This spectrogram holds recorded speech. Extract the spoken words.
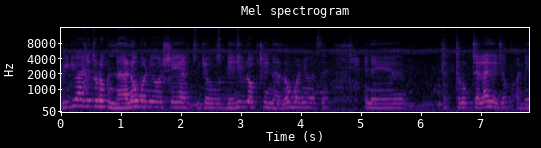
વીડિયો આજે થોડોક નાનો બન્યો હશે આ જો ડેલી વ્લોગ છે નાનો બન્યો હશે. અને થોડુંક ચલાવી લેજો અને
